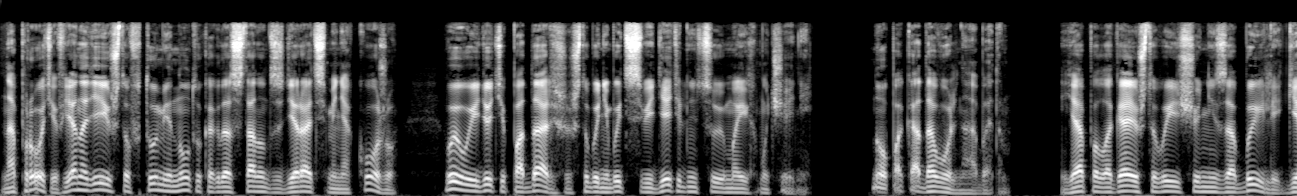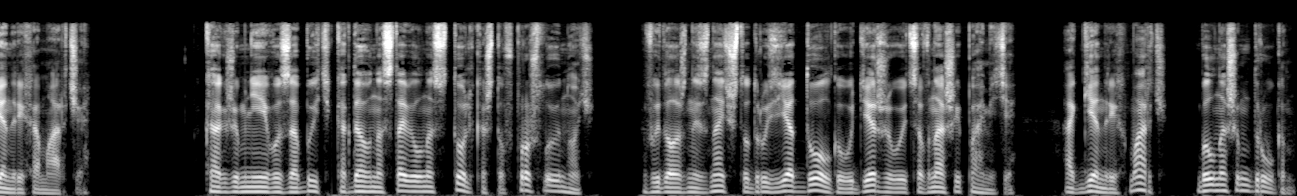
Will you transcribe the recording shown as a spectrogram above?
Напротив, я надеюсь, что в ту минуту, когда станут сдирать с меня кожу, вы уйдете подальше, чтобы не быть свидетельницей моих мучений. Но пока довольна об этом. Я полагаю, что вы еще не забыли Генриха Марча. Как же мне его забыть, когда он оставил нас только что, в прошлую ночь? Вы должны знать, что друзья долго удерживаются в нашей памяти, а Генрих Марч был нашим другом.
